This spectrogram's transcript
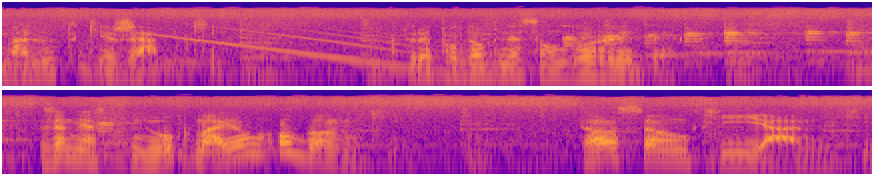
malutkie żabki, które podobne są do rybek. Zamiast nóg mają ogonki. To są kijanki.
